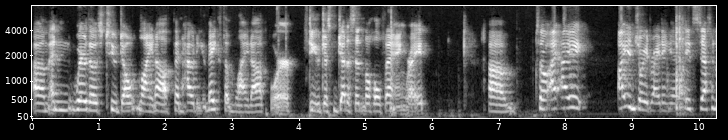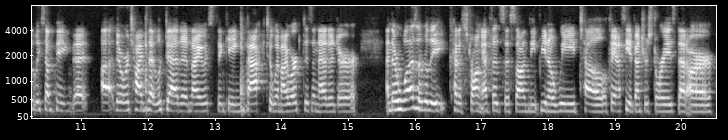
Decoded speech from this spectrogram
um, and where those two don't line up and how do you make them line up or do you just jettison the whole thing right? Um, so I, I I enjoyed writing it. It's definitely something that uh, there were times I looked at it and I was thinking back to when I worked as an editor, and there was a really kind of strong emphasis on the you know we tell fantasy adventure stories that are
